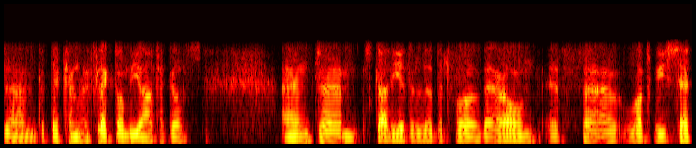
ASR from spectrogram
um, that they can reflect on the articles and um, study it a little bit for their own. If uh, what we said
